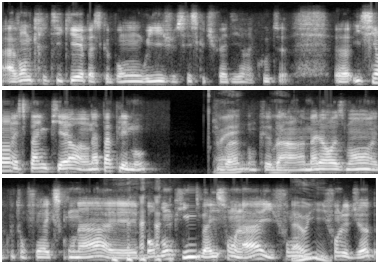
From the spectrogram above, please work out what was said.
avant de critiquer, parce que bon, oui, je sais ce que tu vas dire. Écoute, euh, ici en Espagne, Pierre, on n'a pas Playmo. Tu Ouais, vois, donc euh, ouais. ben, malheureusement, écoute, on fait avec ce qu'on a. Et Bourbon Kings, bah, ils sont là, ils font, Bah oui. ils font le job.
